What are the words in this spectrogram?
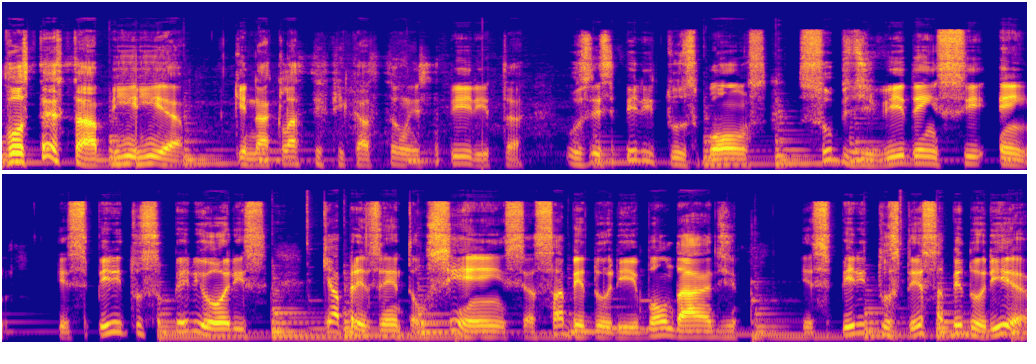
Você sabia que na classificação espírita os espíritos bons subdividem-se em espíritos superiores, que apresentam ciência, sabedoria e bondade, espíritos de sabedoria,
